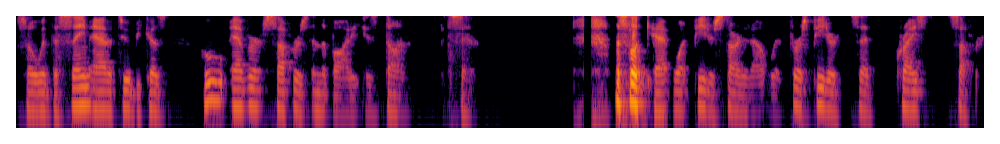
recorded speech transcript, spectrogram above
So, with the same attitude, because whoever suffers in the body is done with sin. Let's look at what Peter started out with. First, Peter said, Christ suffered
